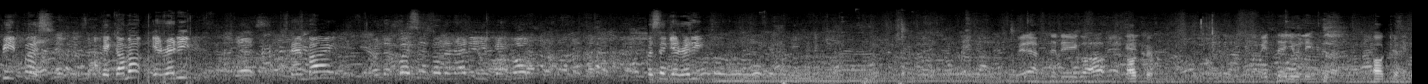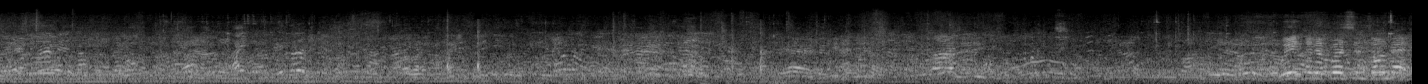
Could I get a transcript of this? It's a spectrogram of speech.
feet first. Okay, come up, get ready. Yes. Stand by. When the person's on the ladder, you can go. Person, get ready. Wait after they go out, Okay. better you lead. Okay. Wait on that.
